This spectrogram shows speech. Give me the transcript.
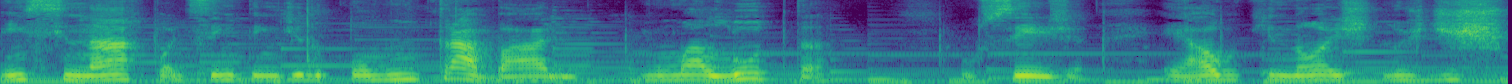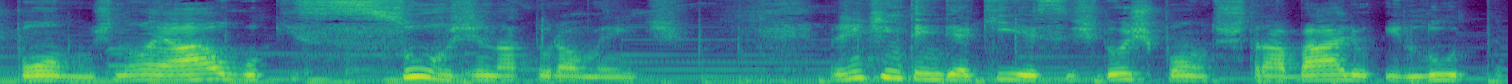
ensinar pode ser entendido como um trabalho, uma luta, ou seja, é algo que nós nos dispomos, não é algo que surge naturalmente. Para a gente entender aqui esses dois pontos, trabalho e luta,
